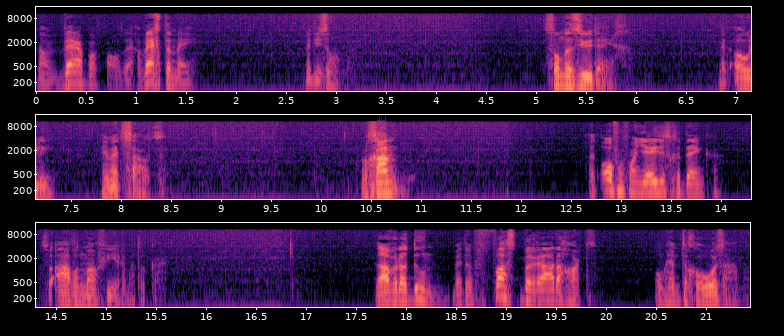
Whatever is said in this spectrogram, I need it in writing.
dan werpen we van ons weg. Weg ermee. Met die zonde. Zonder zuurdeeg. Met olie en met zout. We gaan het offer van Jezus gedenken als avondmaal vieren met elkaar. Laten we dat doen met een vastberaden hart om Hem te gehoorzamen.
